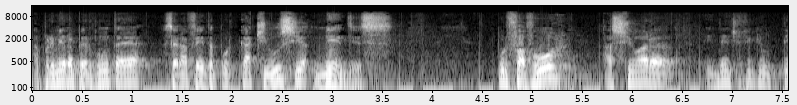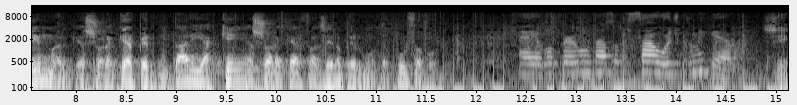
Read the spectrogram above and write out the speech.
A primeira pergunta é, será feita por Catiúcia Mendes. Por favor, a senhora identifique o tema que a senhora quer perguntar e a quem a senhora quer fazer a pergunta, por favor. É, eu vou perguntar sobre saúde para o Miguel. Sim.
